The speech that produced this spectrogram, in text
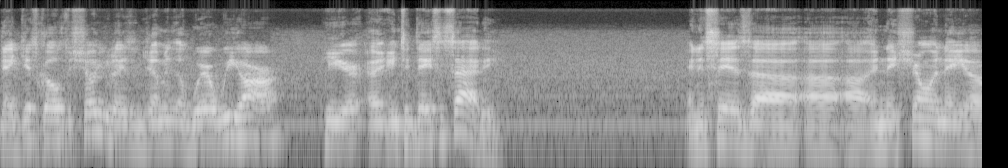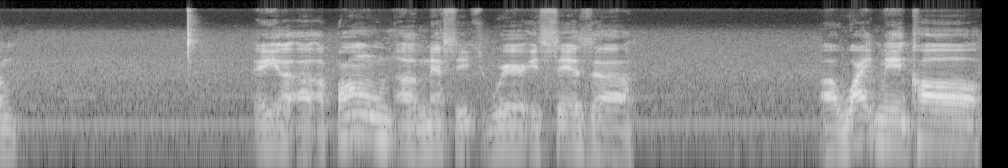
that just goes to show you, ladies and gentlemen, of where we are here uh, in today's society. And it says, uh, uh, uh and they're showing a um, a, a, phone message where it says, white men call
